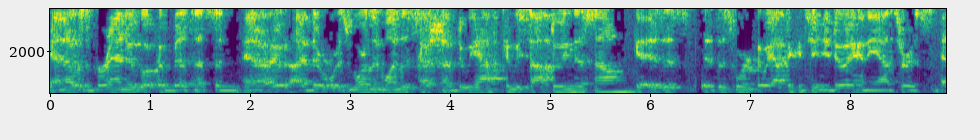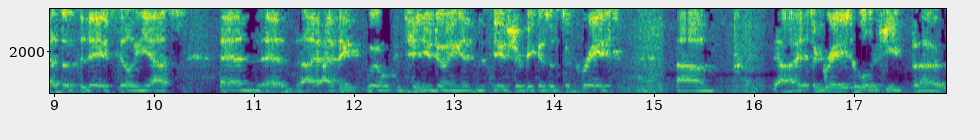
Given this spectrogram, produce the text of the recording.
And that was a brand new book of business. And, and I, I, there was more than one discussion of, do we have, can we stop doing this now? Is this, is this work that we have to continue doing? And the answer is, as of today, still yes. And, and I, I, think we will continue doing it in the future because it's a great, um, uh, it's a great tool to keep, uh,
